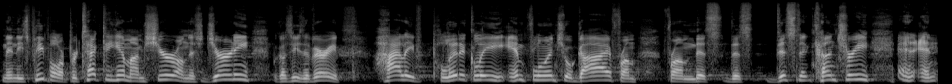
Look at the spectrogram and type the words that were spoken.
and then these people are protecting him, I'm sure, on this journey because he's a very highly politically influential guy from, from this, this distant country. And, and,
